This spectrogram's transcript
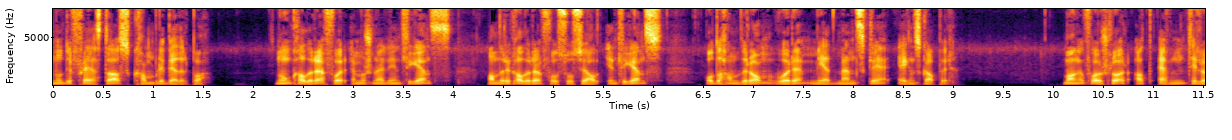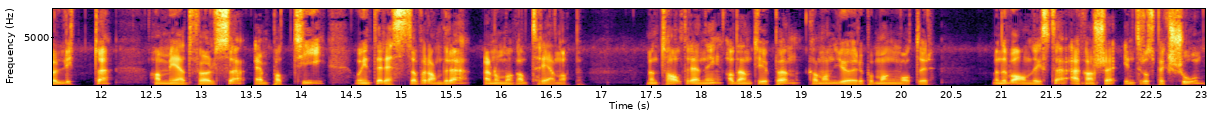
noe de fleste av oss kan bli bedre på. Noen kaller det for emosjonell intelligens, andre kaller det for sosial intelligens, og det handler om våre medmenneskelige egenskaper. Mange foreslår at evnen til å lytte ha medfølelse, empati og interesse for andre er noe man kan trene opp. Mental trening av den typen kan man gjøre på mange måter, men det vanligste er kanskje introspeksjon,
